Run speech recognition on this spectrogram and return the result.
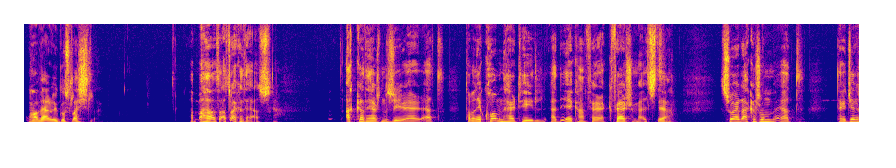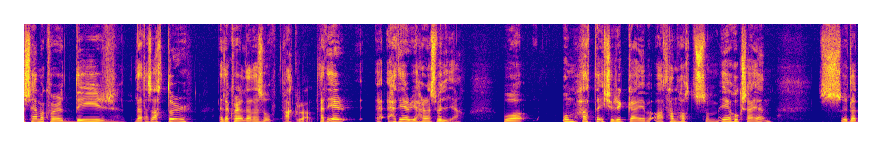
och han var i Goslasla han tror akkurat det här akkurat det här som du säger är att tar man är kommen här till at jag kan färra hver som helst, ja. så er det akkurat som at det kan göra samma kvar dyr lettes atter, eller kvar lettes upp. Akkurat. Det er, det er i herrens vilja. Og om hatta inte rygga er at han hatt som er huxa igen så det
